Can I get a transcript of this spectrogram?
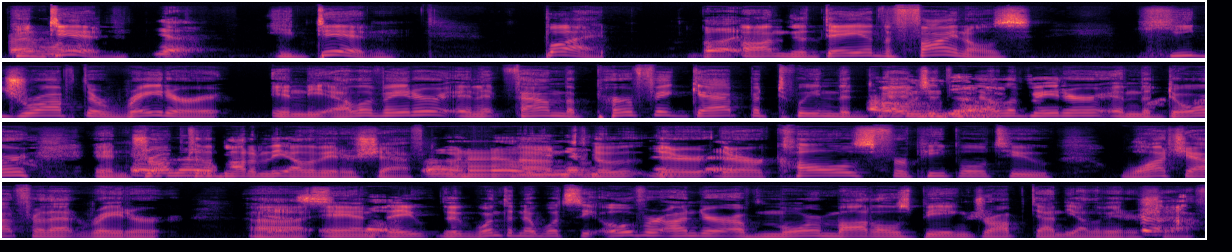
Brad he won? did? Yeah, he did, but but on the day of the finals, he dropped a raider in the elevator and it found the perfect gap between the oh, edge no. of the elevator and the door and oh, dropped no. to the bottom of the elevator shaft. Oh no! Um, so there there are calls for people to watch out for that raider. Uh, yes. and they, they want to know what's the over under of more models being dropped down the elevator shaft.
